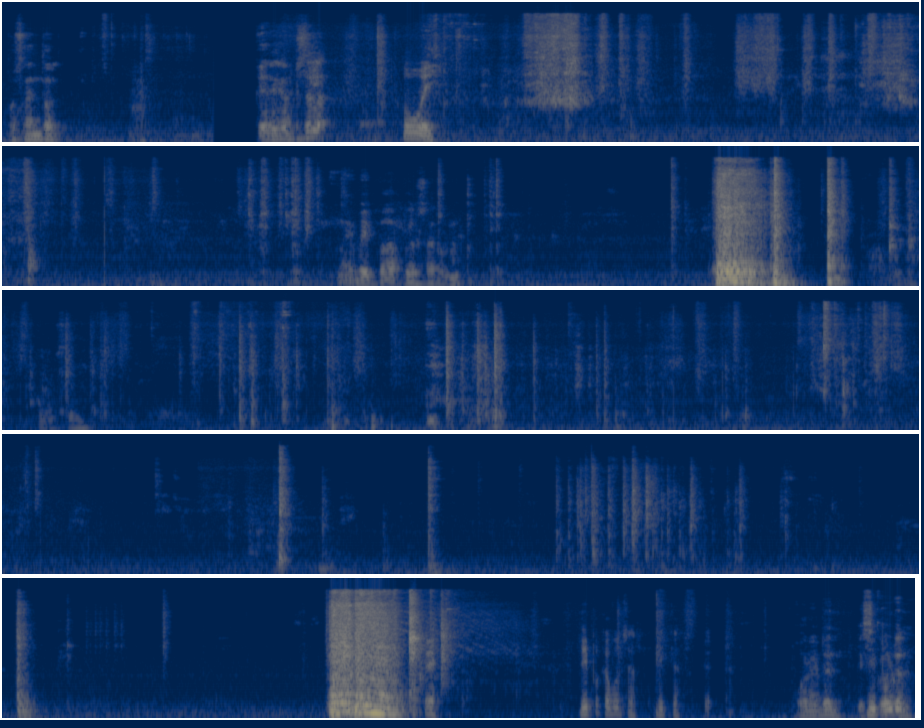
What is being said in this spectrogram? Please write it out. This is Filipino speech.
Tapos ngantol. Kaya rin ka pasala. Uy. May iba pa ka sa ron na. Di pa kabut, sir. Di ka. Wala din. Pa din.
